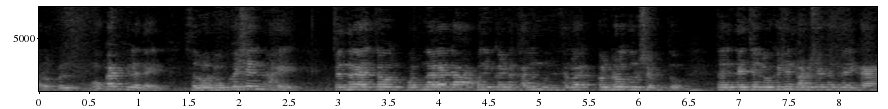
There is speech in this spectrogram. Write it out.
आरोप मोकाट फिरत आहेत. सर्व लोकेशन आहे चंद्रायाच्यावर पोचणाऱ्याला आपण इकडनं खालून म्हणजे सगळं कंट्रोल करू शकतो. तर त्यांचे लोकेशन काढू शकत नाही का?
